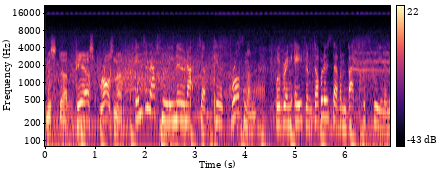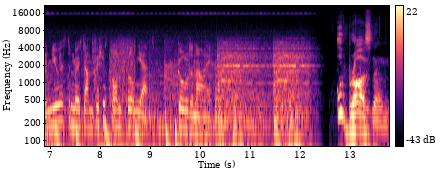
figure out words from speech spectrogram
Mr. Pierce Brosnan. Internationally known actor Pierce Brosnan will bring Agent 007 back to the screen in the newest and most ambitious Bond film yet, GoldenEye. O Brosnan,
